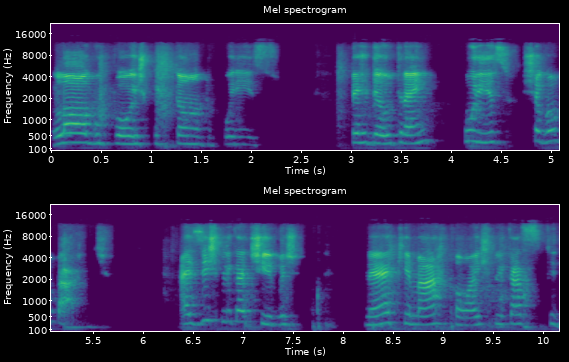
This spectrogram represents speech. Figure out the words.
Logo, pois, portanto, por isso. Perdeu o trem, por isso chegou tarde as explicativas, né, que marcam a explicação, que,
